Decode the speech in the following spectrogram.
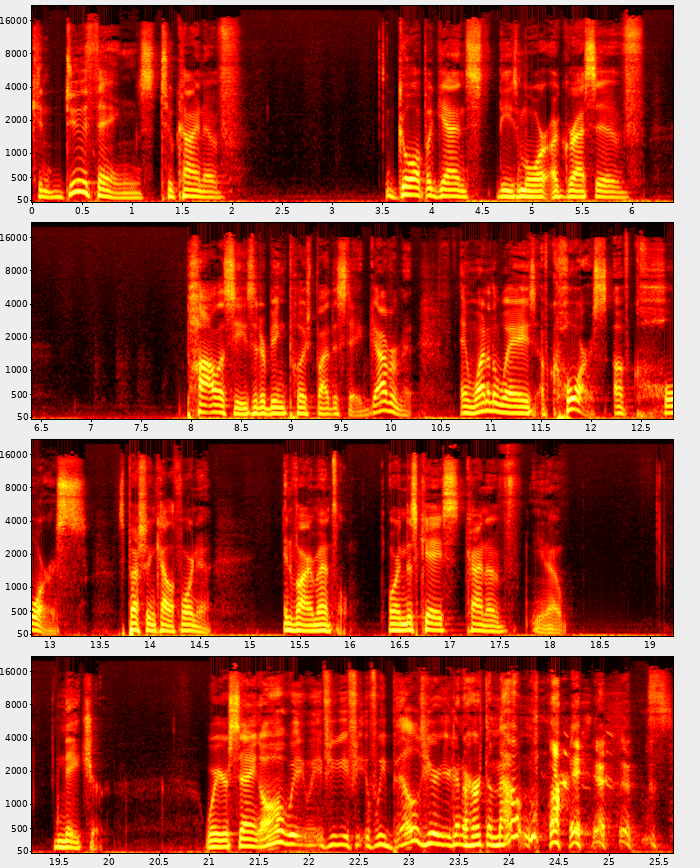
can do things to kind of go up against these more aggressive policies that are being pushed by the state government. And one of the ways, of course, of course, especially in California, environmental, or in this case, kind of, you know, nature, where you're saying, oh, we, if, you, if, you, if we build here, you're going to hurt the mountain lions.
